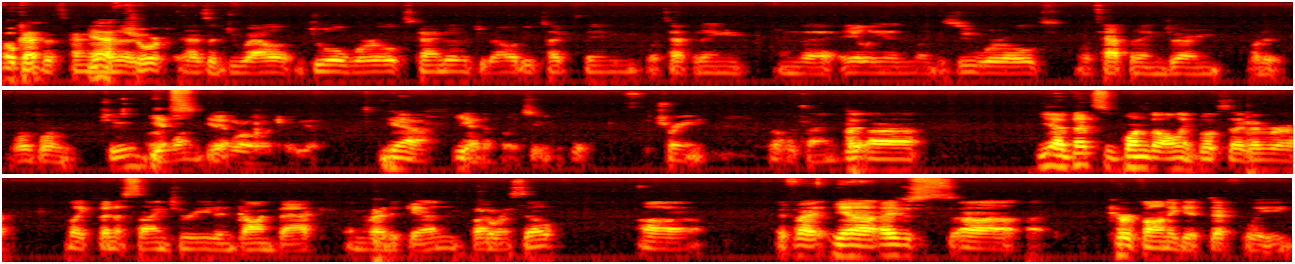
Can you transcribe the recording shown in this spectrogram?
Okay. That's kind Yeah, of a, sure. It has a dual dual worlds kind of duality type thing. What's happening in the alien like zoo world? What's happening during what is World War Two? Yes. One? Yeah. World War II, yeah. Yeah, yeah, definitely too. The train the whole time, but uh, yeah, that's one of the only books I've ever like been assigned to read and gone back and read again by myself. Uh, if I yeah, I just uh, Kurt Vonnegut definitely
